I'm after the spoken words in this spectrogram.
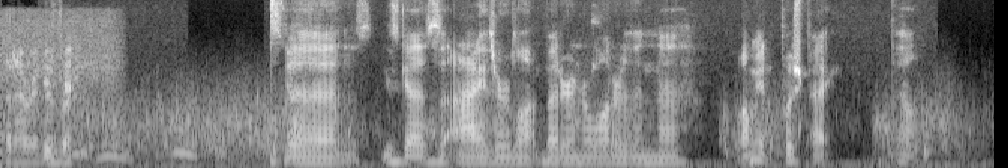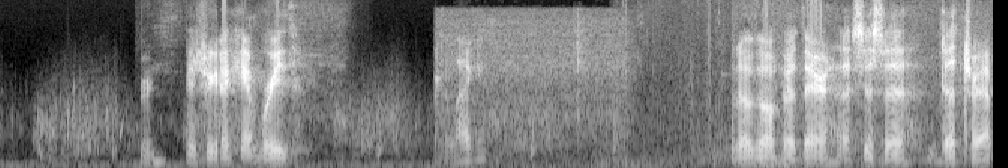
this works. More water than I remember. These, uh, these guys' eyes are a lot better underwater than. Uh, well, I'm getting pushback. What the hell? Weird. Guess your guy can't breathe. Are you lagging? Don't go up right there. That's just a death trap.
